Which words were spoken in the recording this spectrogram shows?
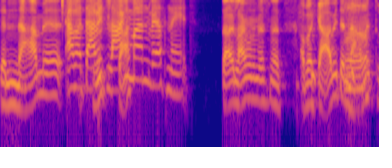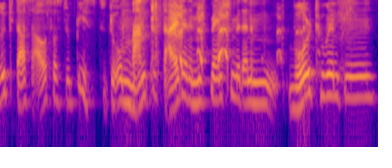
der Name. Aber David Langmann Das, wäre es nicht. David Langmann weiß nicht. Aber Gabi, der Name drückt das aus, was du bist. Du ummantelst all deine Mitmenschen mit einem wohltuenden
